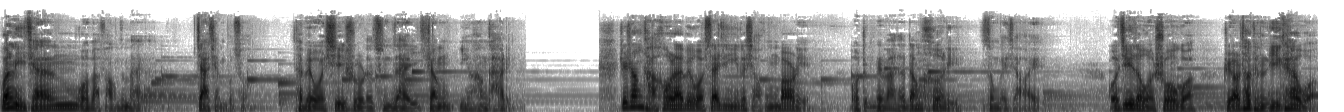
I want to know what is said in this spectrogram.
婚礼前，我把房子卖了，价钱不错，他被我细数的存在一张银行卡里。这张卡后来被我塞进一个小红包里，我准备把它当贺礼送给小 A。我记得我说过，只要他肯离开我。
